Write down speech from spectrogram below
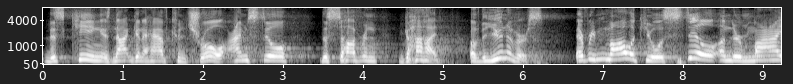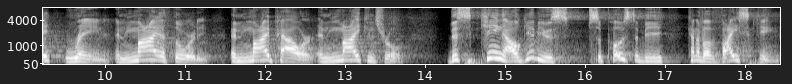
this king is not going to have control. I'm still the sovereign God of the universe. Every molecule is still under my reign and my authority and my power and my control. This king I'll give you is supposed to be kind of a vice king,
